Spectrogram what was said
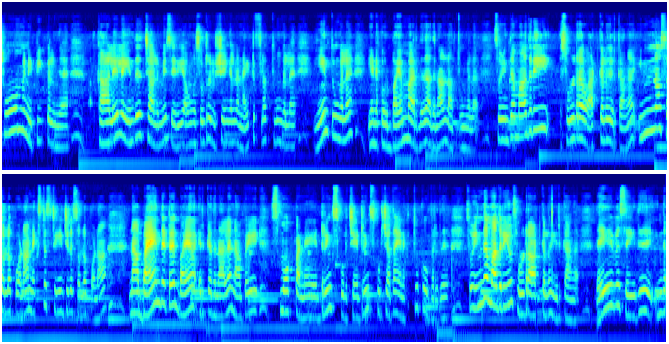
ஸோ மெனி பீப்புளுங்க காலையில் எந்திரிச்சாலுமே சரி அவங்க சொல்கிற விஷயங்கள் நான் நைட்டு ஃபுல்லாக தூங்கலை. ஏன் தூங்கலை? எனக்கு ஒரு பயமாக இருந்தது அதனால் நான் தூங்கலை. ஸோ இந்த மாதிரி சொல்கிற ஆட்களும் இருக்காங்க. இன்னும் சொல்லப்போனால் நெக்ஸ்ட் ஸ்டேஜில் சொல்லப்போனால் நான் பயந்துட்டு பயம் இருக்கிறதுனால நான் போய் ஸ்மோக் பண்ணேன் ட்ரிங்க்ஸ் குடித்தேன் ட்ரிங்க்ஸ் குடித்தா தான் எனக்கு தூக்கம் வருது. ஸோ இந்த மாதிரியும் சொல்கிற ஆட்களும் இருக்காங்க. தயவு செய்து இந்த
